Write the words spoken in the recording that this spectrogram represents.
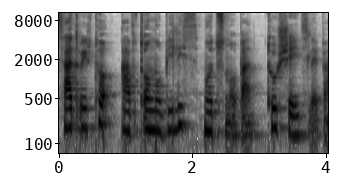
სატვირთო ავტომობილის მოწმობა თუ შეიძლება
